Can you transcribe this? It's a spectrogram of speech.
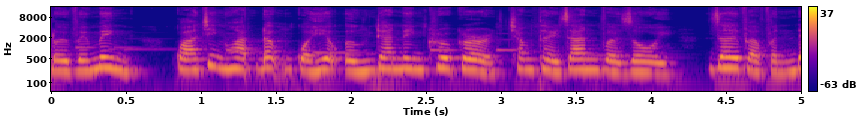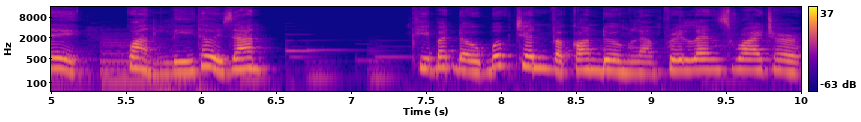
đối với mình quá trình hoạt động của hiệu ứng dunning-kruger trong thời gian vừa rồi rơi vào vấn đề quản lý thời gian khi bắt đầu bước chân vào con đường làm freelance writer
